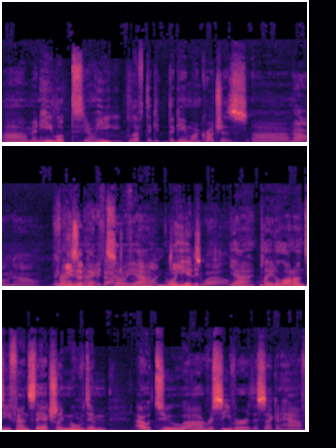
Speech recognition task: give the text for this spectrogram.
Um, and he looked, you know, he left the, g- the game on crutches. Uh, Oh no. And Friday he's a night. big factor so, for yeah. them on well, he had, as well. Yeah, played a lot on defense. They actually moved him out to uh, receiver the second half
